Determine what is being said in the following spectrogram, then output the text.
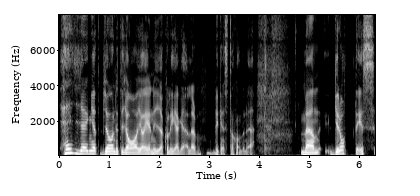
Hej gänget, Björn heter jag, jag är er nya kollega eller vilken situation det nu är. Men Grottis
